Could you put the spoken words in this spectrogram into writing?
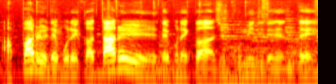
아빠를 내보낼까 딸을 내보낼까 지금 고민이 되는데.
